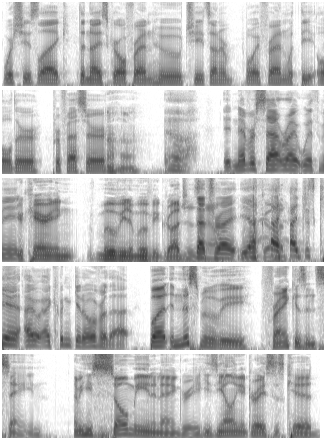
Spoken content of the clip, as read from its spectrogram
where she's like the nice girlfriend who cheats on her boyfriend with the older professor. Uh-huh. Ugh. It never sat right with me. You're carrying movie to movie grudges. That's now. right. Oh, Yeah, God. I, I just can't. I I couldn't get over that. But in this movie, Frank is insane. I mean, he's so mean and angry. He's yelling at Grace's kid,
